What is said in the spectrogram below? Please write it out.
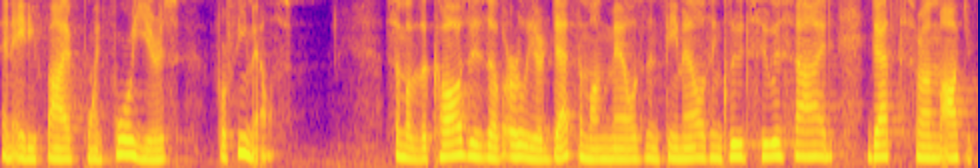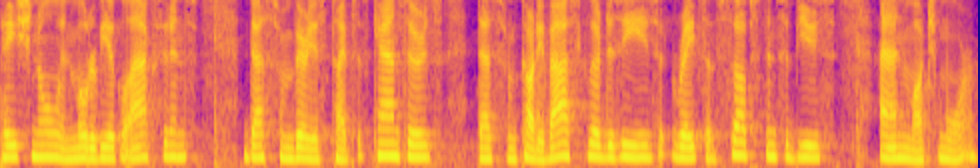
and 85.4 years for females. Some of the causes of earlier death among males than females include suicide, deaths from occupational and motor vehicle accidents, deaths from various types of cancers, deaths from cardiovascular disease, rates of substance abuse, and much more.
